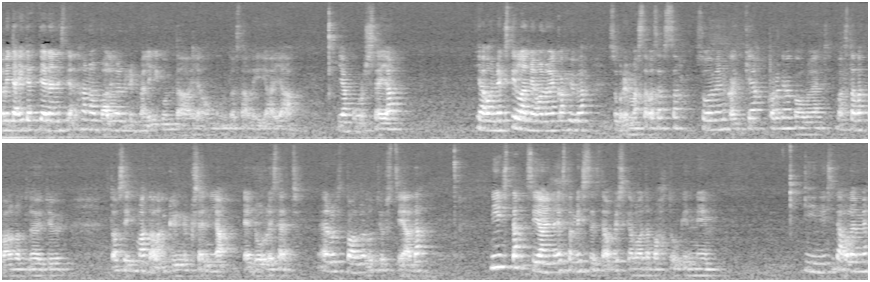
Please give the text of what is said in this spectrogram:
mitä itse tiedän, niin siellähän on paljon ryhmäliikuntaa ja on kuntosalia ja, ja kursseja. Ja onneksi tilanne on aika hyvä suurimmassa osassa Suomen kaikkia korkeakouluja. Vastaavat palvelut löytyy tosi matalan kynnyksen ja edulliset, edulliset palvelut just sieltä niistä sijainneista, missä sitä opiskelua tapahtuukin, niin, niin, niin sitä olemme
